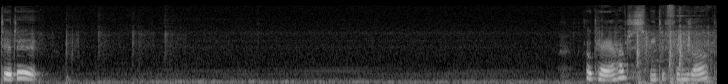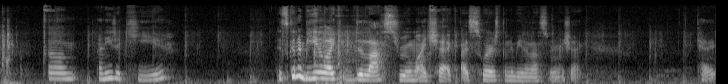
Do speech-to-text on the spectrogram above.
Did it? Okay, I have to speed things up. Um, I need a key. It's gonna be like the last room I check. I swear it's gonna be the last room I check. Okay.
